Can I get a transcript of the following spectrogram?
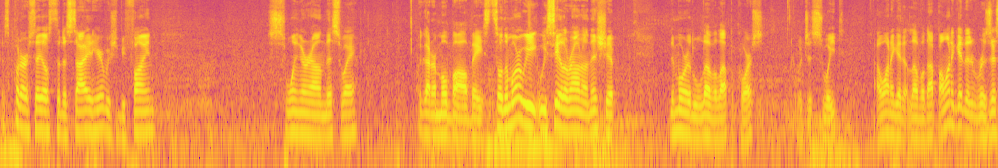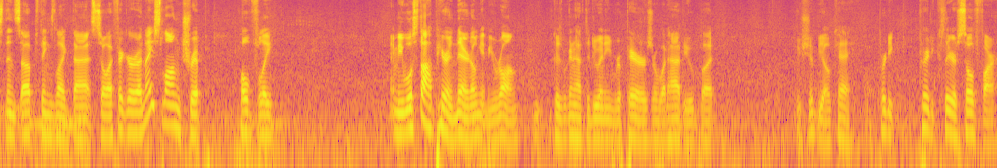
Let's put our sails to the side here. We should be fine. Swing around this way. We got our mobile base. So the more we, we sail around on this ship, the more it'll level up, of course, which is sweet. I want to get it leveled up. I want to get the resistance up, things like that. So I figure a nice long trip, hopefully. I mean, we'll stop here and there, don't get me wrong, because we're going to have to do any repairs or what have you, but we should be okay. Pretty pretty clear so far.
